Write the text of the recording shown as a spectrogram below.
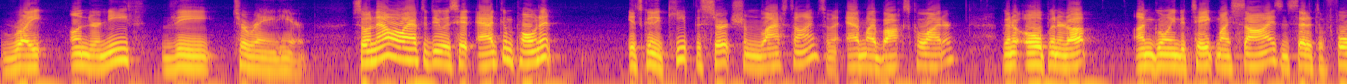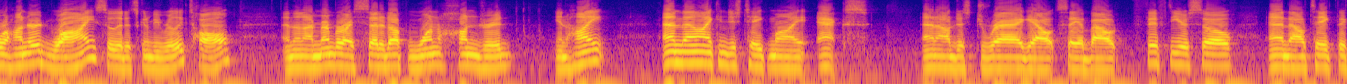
right underneath the terrain here. So now all I have to do is hit Add Component. It's going to keep the search from last time, so I'm going to add my box collider. I'm going to open it up. I'm going to take my size and set it to 400 Y So that it's going to be really tall. And then I remember I set it up 100 in height. And then I can just take my X and I'll just drag out, say, about 50 or so. And I'll take the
